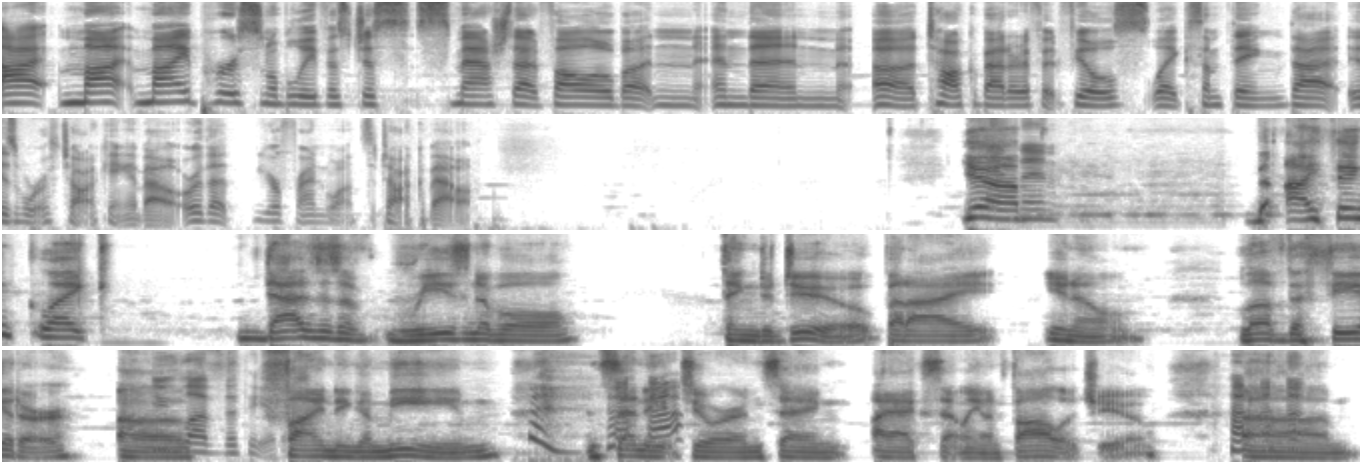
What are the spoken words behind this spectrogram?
I my my personal belief is just smash that follow button and then uh, talk about it if it feels like something that is worth talking about or that your friend wants to talk about. Yeah. Then I think like that is a reasonable thing to do, but I, you know, love the theater of love the theater. finding a meme and sending it to her and saying, I accidentally unfollowed you. Um,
